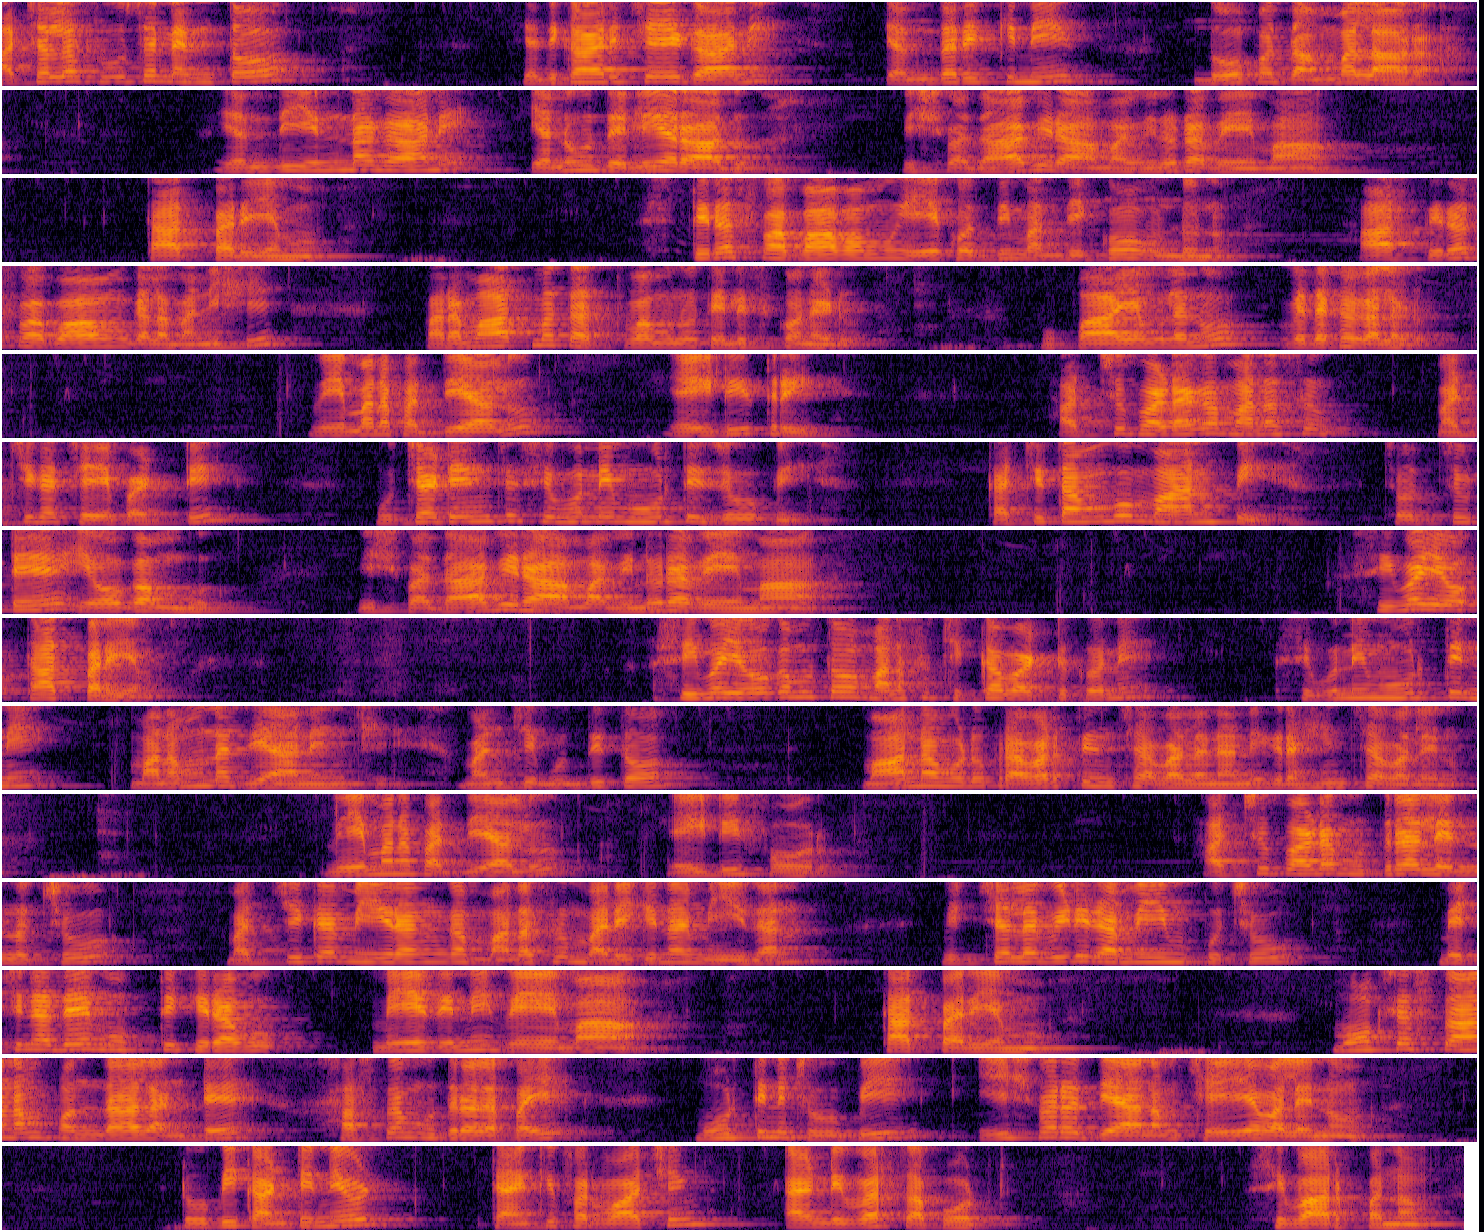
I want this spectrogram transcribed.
అచల సూచన ఎంతో ఎదికారిచే గాని ఎందరికిని దోపదమ్మలార. ఎంది ఇన్న గాని ఎను తెలియరాదు. విశ్వదాభిరామ వినురవేమ. తాత్పర్యము. స్థిర స్వభావము ఏ కొద్ది మందికో ఉండును. ఆ స్థిర స్వభావం గల మనిషి పరమాత్మ తత్వమును తెలుసుకొనడు. ఉపాయములను వెదకగలడు. వేమన పద్యాలు ఎయిటీ త్రీ. అచ్చుపడగ మనసు మచ్చిక చేపట్టి ముచ్చటించి శివుని మూర్తి చూపి ఖచ్చితంబు మాన్పి చొచ్చుటే యోగంబు విశ్వదాభిరామ వినురవేమ. శివయో తాత్పర్యం. శివయోగముతో మనసు చిక్కబట్టుకొని శివుని మూర్తిని మనమున ధ్యానించి మంచి బుద్ధితో మానవుడు ప్రవర్తించవలెనని గ్రహించవలెను. వేమన పద్యాలు ఎయిటీ ఫోర్. అచ్చుపడ ముద్రలెన్నుచు మచ్చిక మీరంగ మనసు మరిగిన మీదన్ విచ్చలవిడి రమింపుచు మెచ్చినదే ముక్తి కిరవు మేదిని వేమ. తాత్పర్యము. మోక్షస్థానం పొందాలంటే హస్తముద్రలపై మూర్తిని చూపి ఈశ్వర ధ్యానం చేయవలెను. To be continued thank you for watching and your support. శివార్పణం.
